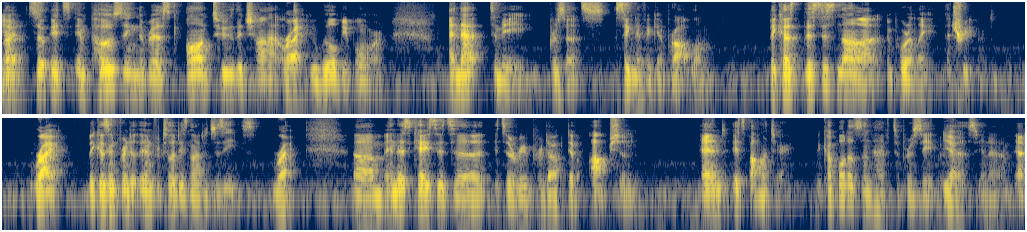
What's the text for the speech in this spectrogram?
right? Yeah. So it's imposing the risk onto the child Right. who will be born. And that to me presents a significant problem because this is not, importantly, a treatment Right. because infer- infertility is not a disease. Right. Um, in this case, it's a it's a reproductive option, and it's voluntary. The couple doesn't have to proceed with Yeah. this. You know, Uh,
